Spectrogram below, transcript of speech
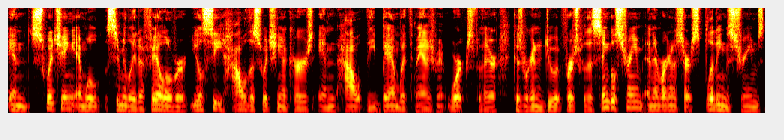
and switching and we'll simulate a failover, you'll see how the switching occurs and how the bandwidth management works for there because we're going to do it first with a single stream and then we're going to start splitting the streams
